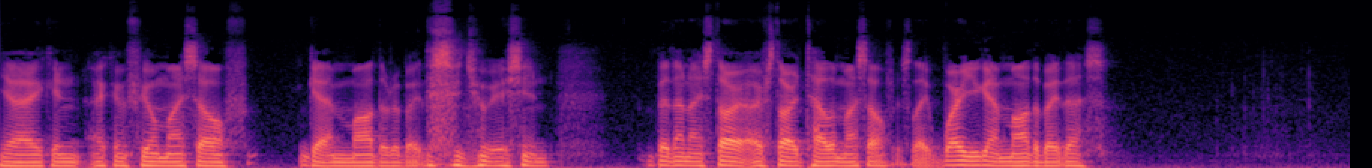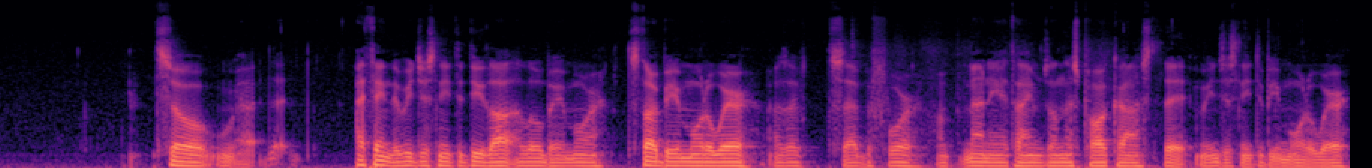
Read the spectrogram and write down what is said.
yeah, I can I can feel myself getting madder about the situation. But then I start I've started telling myself it's like why are you getting mad about this? So I think that we just need to do that a little bit more. Start being more aware, as I've said before uh, many a times on this podcast, that we just need to be more aware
